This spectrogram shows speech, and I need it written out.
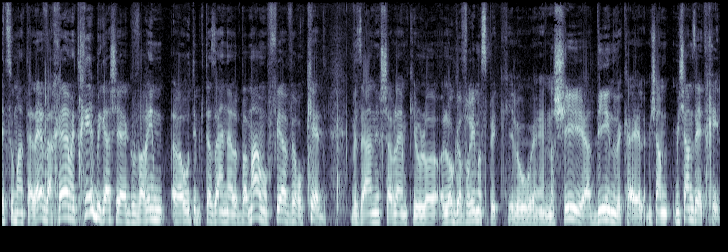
את תשומת הלב, והחרם התחיל בגלל שהגברים ראו אותי בכיתה ז' על הבמה, מופיע ורוקד. וזה היה נחשב להם כאילו לא, לא גברי מספיק, כאילו אה, נשי, עדין וכאלה. משם, משם זה התחיל.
